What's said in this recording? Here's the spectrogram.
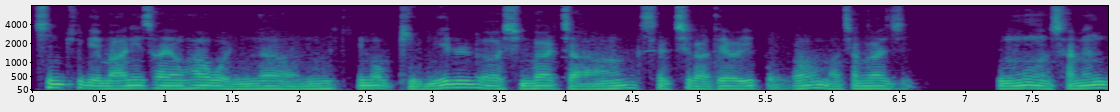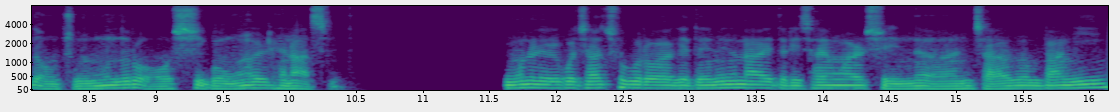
신축에 많이 사용하고 있는 키높이 밀러 신발장 설치가 되어 있고요. 마찬가지 중문 삼연동 중문으로 시공을 해놨습니다. 문을 열고 좌측으로 하게 되면 아이들이 사용할 수 있는 작은 방이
